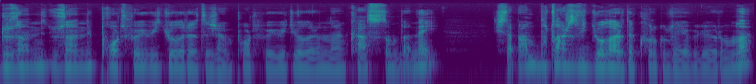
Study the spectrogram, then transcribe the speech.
düzenli düzenli portföy videoları atacağım. Portföy videolarından kastım da ne? İşte ben bu tarz videolar da kurgulayabiliyorum la.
